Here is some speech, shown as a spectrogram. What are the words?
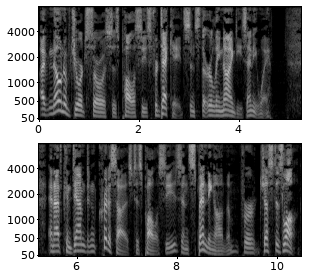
I've known of George Soros's policies for decades, since the early 90s anyway. And I've condemned and criticized his policies and spending on them for just as long.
